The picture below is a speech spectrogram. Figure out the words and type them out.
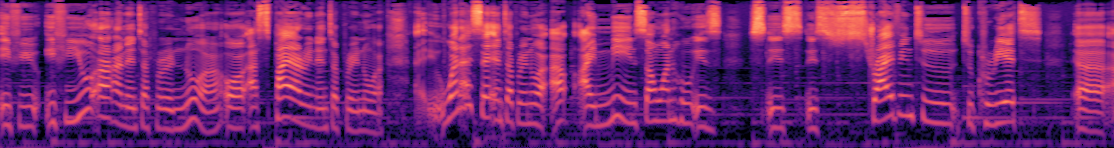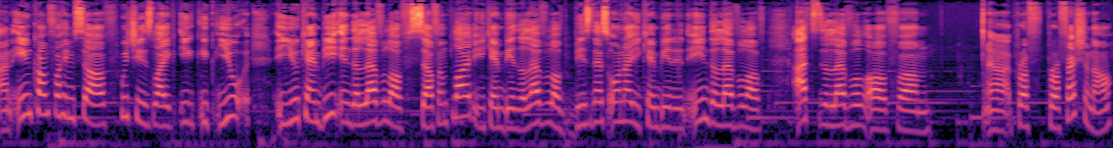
if you if you are an entrepreneur or aspiring entrepreneur when i say entrepreneur i, I mean someone who is is is striving to to create uh, an income for himself, which is like you, you you can be in the level of self-employed, you can be in the level of business owner, you can be in, in the level of at the level of um, uh, prof- professional,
